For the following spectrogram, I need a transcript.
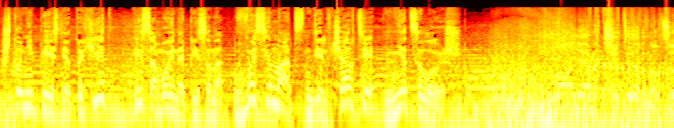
Что не песня, то хит, и самой написано 18 недель в чарте «Не целуешь». Номер 14.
